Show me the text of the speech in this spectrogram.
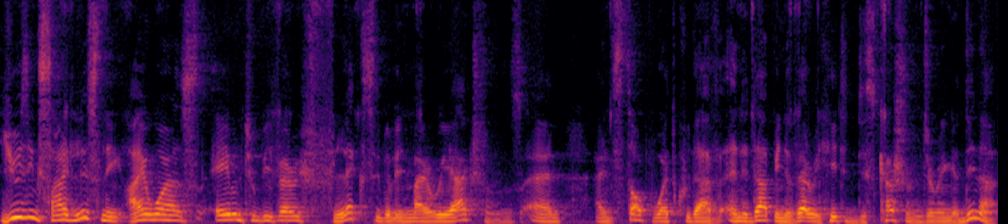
using silent listening, I was able to be very flexible in my reactions and, and stop what could have ended up in a very heated discussion during a dinner.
